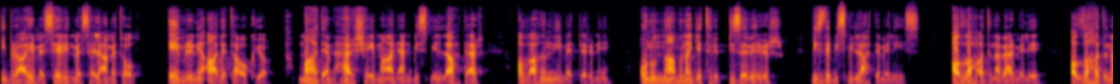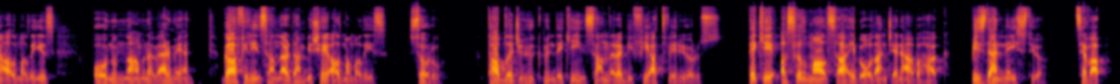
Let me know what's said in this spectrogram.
İbrahim'e serin ve selamet ol. Emrini adeta okuyor. Madem her şey manen Bismillah der, Allah'ın nimetlerini onun namına getirip bize verir, biz de Bismillah demeliyiz. Allah adına vermeli, Allah adına almalıyız, onun namına vermeyen, gafil insanlardan bir şey almamalıyız. Soru, tablacı hükmündeki insanlara bir fiyat veriyoruz. Peki asıl mal sahibi olan Cenab-ı Hak bizden ne istiyor? Sevap.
